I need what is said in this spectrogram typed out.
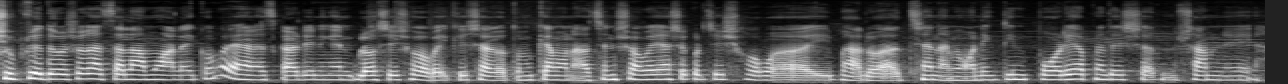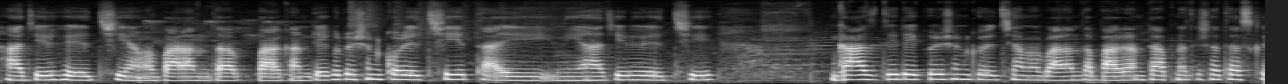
সুপ্রিয় দর্শক, আসসালামু আলাইকুম। রেহানাস গার্ডেনিং অ্যান্ড ব্লসে সবাইকে স্বাগতম। কেমন আছেন সবাই? আশা করছি সবাই ভালো আছেন। আমি অনেক দিন পরে আপনাদের সামনে হাজির হয়েছি। আমার বারান্দা বাগান ডেকোরেশন করেছি, তাই নিয়ে হাজির হয়েছি। গাছ দিয়ে ডেকোরেশন করেছি। আমার বারান্দা বাগানটা আপনাদের সাথে আজকে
